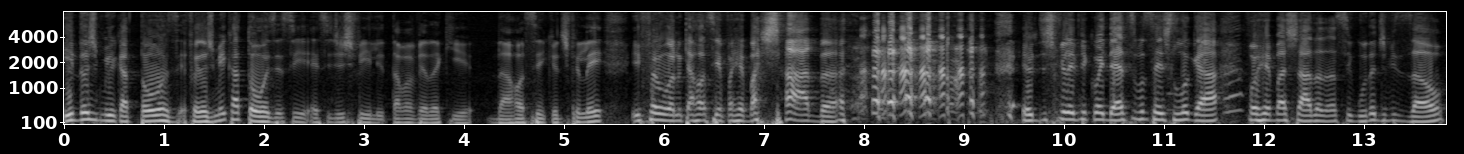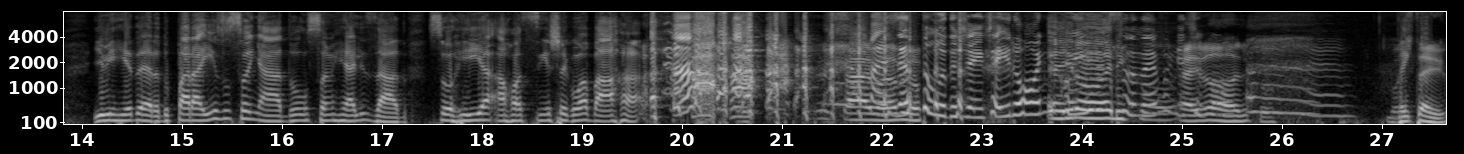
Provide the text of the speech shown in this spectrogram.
e, em 2014, foi 2014 esse, esse desfile, tava vendo aqui, da Rocinha que eu desfilei, e foi o ano que a Rocinha foi rebaixada. eu desfilei, ficou em 16 lugar, foi rebaixada da segunda divisão, e o enredo era do paraíso sonhado, um sonho realizado. Sorria, a Rocinha chegou à barra. Caramba, Mas é meu. tudo, gente. É irônico, É irônico. isso, né? Porque, É tipo, irônico. Gostei.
